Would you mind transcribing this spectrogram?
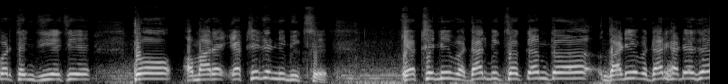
પર થઈને જઈએ છીએ તો અમારે એક્સિડન્ટની બીક છે. એક્સિડન્ટની વધારે બીક છે. કેમ કે ગાડીઓ વધારે હેડે છે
